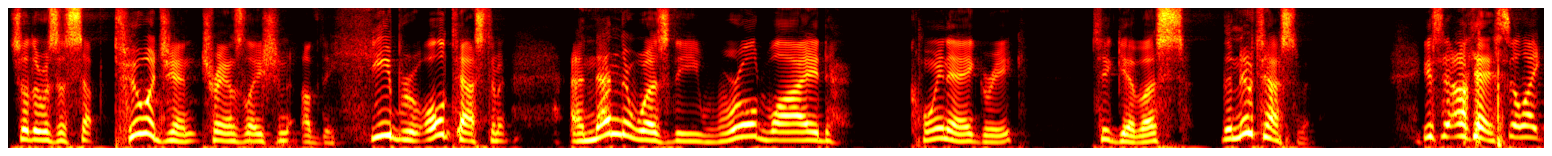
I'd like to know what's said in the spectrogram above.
So there was a Septuagint translation of the Hebrew Old Testament, and then there was the worldwide Koine Greek to give us the New Testament. You say, okay, so like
